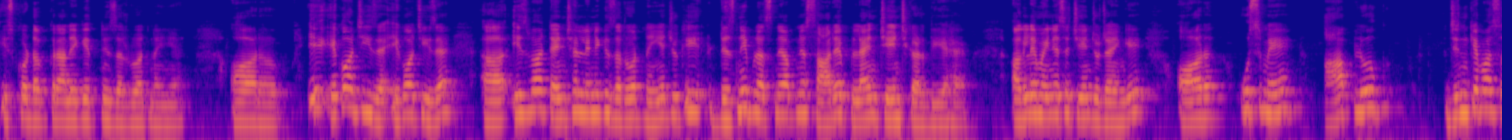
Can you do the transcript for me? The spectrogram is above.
इसको डब कराने की इतनी ज़रूरत नहीं है। और ए, एक और चीज़ है एक और चीज़ है इस बार टेंशन लेने की ज़रूरत नहीं है क्योंकि डिज्नी प्लस ने अपने सारे प्लान चेंज कर दिए हैं। अगले महीने से चेंज हो जाएँगे। और उसमें आप लोग जिनके पास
